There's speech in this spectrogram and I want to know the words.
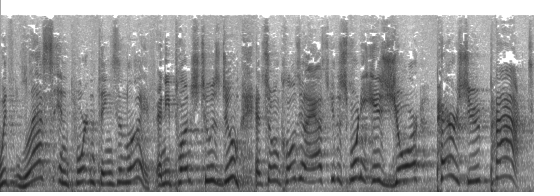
with less important things in life. And he plunged to his doom. And so, in closing, I ask you this morning is your parachute packed?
